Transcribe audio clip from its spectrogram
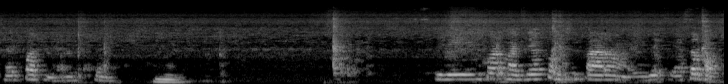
సరిపోతుంది ఇది కూడా మధ్య కొంచెం కారం ఇది ఎసరబాటు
